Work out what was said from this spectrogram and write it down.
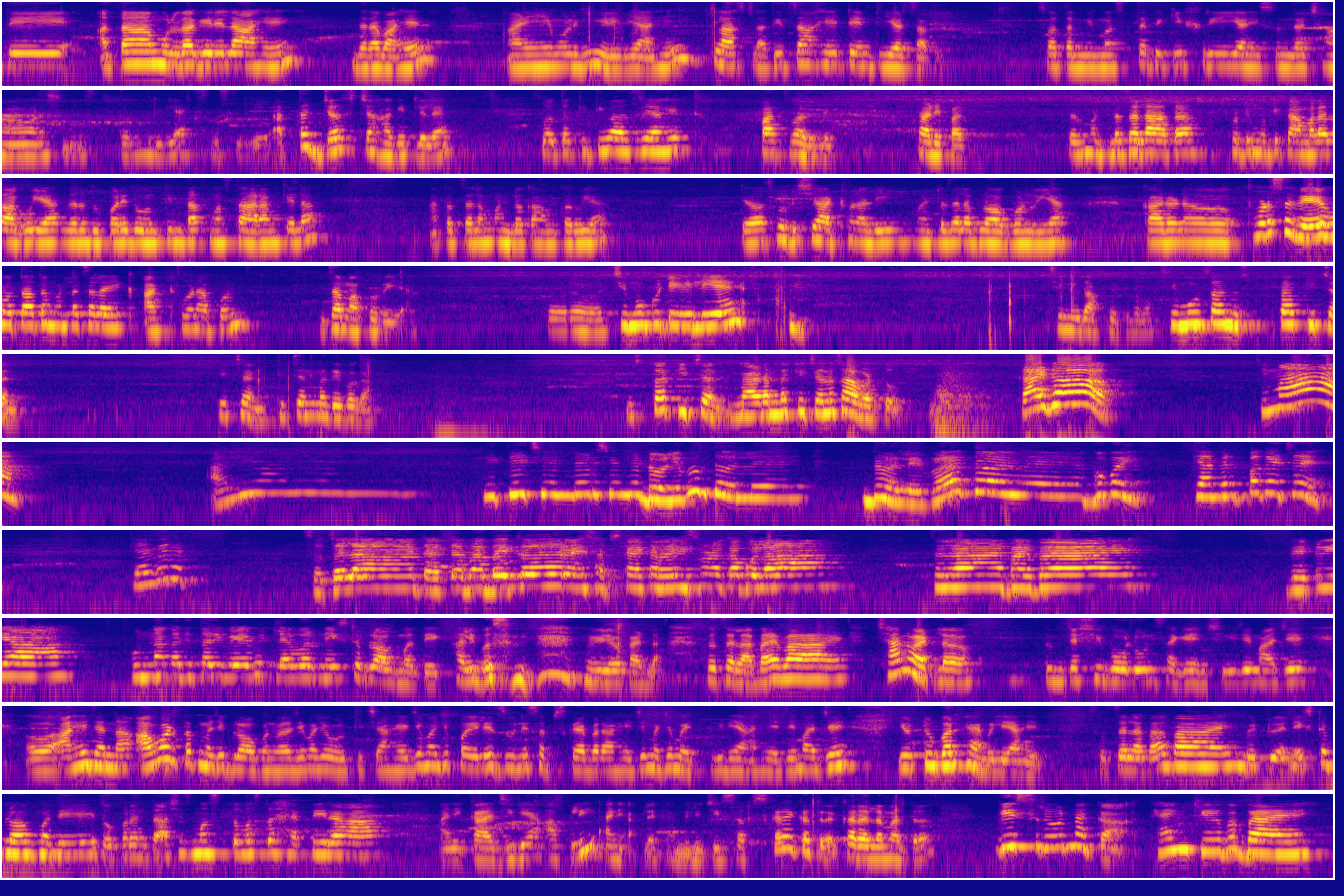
ते आता मुलगा गेलेला आहे जरा बाहेर. आणि मुलगी गेलेली आहे. क्लासला तिचा आहे टेन्थ इयरचा सो आता मी मस्तपैकी फ्री आणि सुंदर छान अशी मस्त रिलॅक्स बसलेली आहे. आत्ता जस्ट चहा घेतलेला आहे. सो आता किती वाजले आहेत? पाच वाजले. साडेपाच. तर म्हटलं चला आता छोटी मोठी कामाला लागूया. जरा दुपारी दोन तीन तास मस्त आराम केला. आता चला म्हटलं काम करूया. तेव्हा थोडीशी आठवण आली. म्हटलं चला ब्लॉग बनवूया. कारण थोडंसं थोडासा वेळ होता तर म्हटलं चला एक आठवण आपण जमा करूया. तर चिमुकुटी गेली आहे चिमू दाखवते बघा. चिमूचं नुसतं किचन. किचन किचनमध्ये बघा. नुसतं किचन. मॅडमला किचनच आवडतो. काय ग? चिमा? आली किती चिंदड चिंदड डोले बघ डोले डोले बघ डोले गुबई कॅमेऱ्यात बघायचंय. कॅमेऱ्यात. सो चला टाटा बाय बाय कर आणि सबस्क्राईब करायला विसरू नका बोला. चला बाय बाय भेटूया. पुन्हा कधीतरी वेळ भेटल्यावर नेक्स्ट ब्लॉगमध्ये. खाली बसून व्हिडिओ काढला. तर चला बाय बाय छान वाटलं तुमच्याशी बोलून सगळ्यांशी. जे माझे आहे ज्यांना आवडतात माझे ब्लॉग बनवायला जे माझ्या ओळखीचे आहे जे माझे पहिले जुने सबस्क्रायबर आहे जे माझे मैत्रिणी आहे जे माझे युट्यूबर फॅमिली आहेत. सो चला बाय बाय भेटूया नेक्स्ट ब्लॉगमध्ये तोपर्यंत असेच मस्त मस्त हॅपी राहा. आणि काळजी घ्या आपली आणि आपल्या फॅमिलीची सबस्क्राईब करायला मात्र विसरू नका. Thank you bye bye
